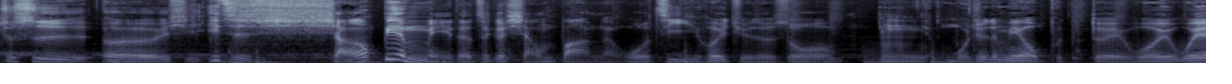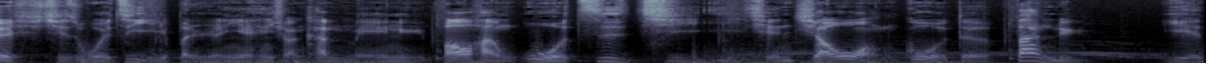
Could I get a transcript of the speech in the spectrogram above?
就是呃，一直想要变美的这个想法呢，我自己会觉得说，嗯，我觉得没有不对。我我也其实我自己本人也很喜欢看美女，包含我自己以前交往过的伴侣也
